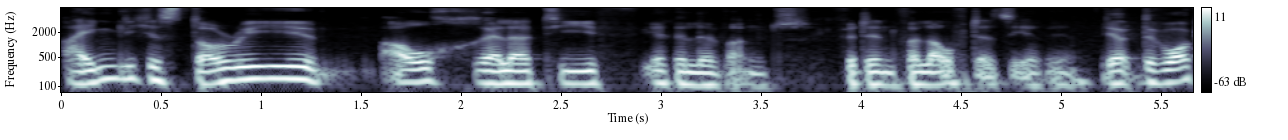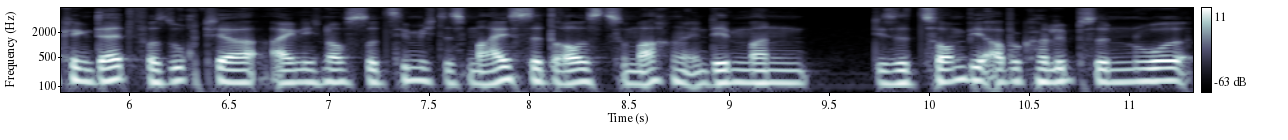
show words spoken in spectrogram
eigentliche Story auch relativ irrelevant für den Verlauf der Serie. Ja, The Walking Dead versucht ja eigentlich noch so ziemlich das meiste draus zu machen, indem man diese Zombie-Apokalypse nur,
